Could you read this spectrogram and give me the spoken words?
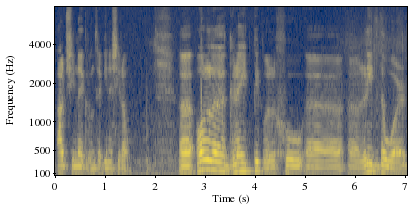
alb și negru, între bine și rău. Uh, all uh, great people who uh, uh, lead the world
